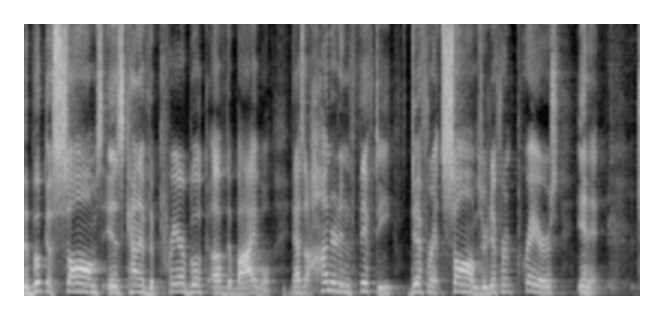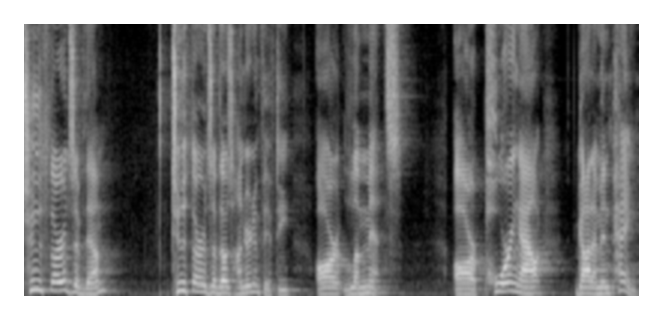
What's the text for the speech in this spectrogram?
The book of Psalms is kind of the prayer book of the Bible. It has 150 different psalms or different prayers in it. Two thirds of them, two thirds of those 150 are laments, are pouring out, God, I'm in pain.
